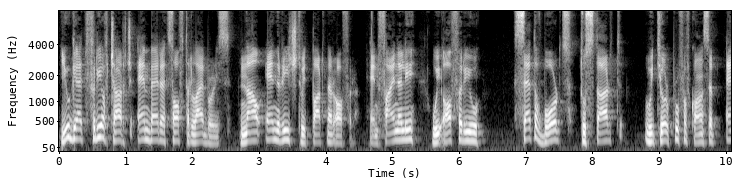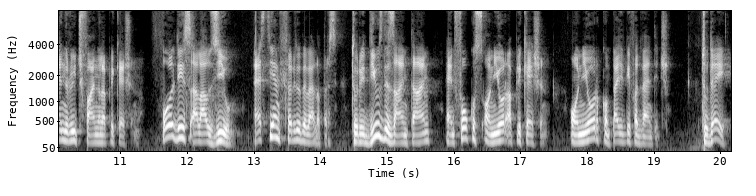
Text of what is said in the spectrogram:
You get free of charge embedded software libraries, now enriched with partner offer. And finally, we offer you set of boards to start with your proof of concept and reach final application. All this allows you, STM32 developers, to reduce design time and focus on your application, on your competitive advantage. Today,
